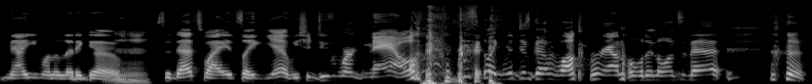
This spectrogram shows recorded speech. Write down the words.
now you want to let it go. Mhm. So that's why it's like, yeah, we should do the work now. Right. like we're just gonna walk around holding on to that.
